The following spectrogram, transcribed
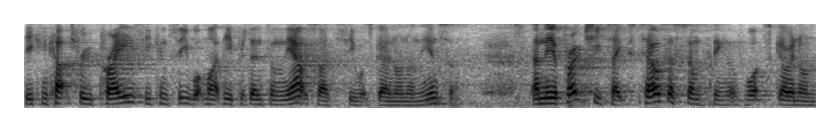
he can cut through praise, he can see what might be presented on the outside to see what's going on on the inside. And the approach he takes tells us something of what's going on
